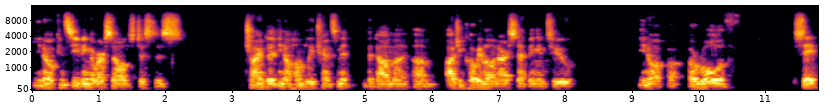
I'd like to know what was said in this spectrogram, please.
you know, conceiving of ourselves just as trying to, you know, humbly transmit the Dhamma, um, Ajahn and I are stepping into, you know, a, a role of say,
